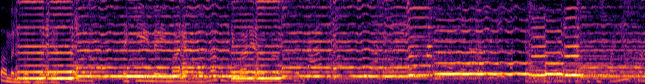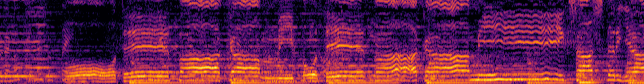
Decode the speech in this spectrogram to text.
Πάμε λοιπόν στην Αγία Συντάγματος. Εκεί είναι η Μάρια Παπαδουλάκου και η Μάρια βεβαίως της Ισπανίας και οργανώθηκε μέσω Facebook. Ποτέ θα κάμει, ποτέ θα κάμει ξαστεριά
